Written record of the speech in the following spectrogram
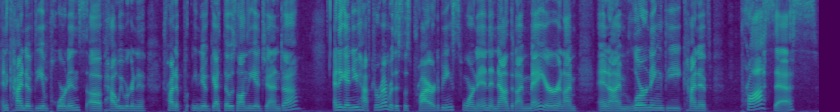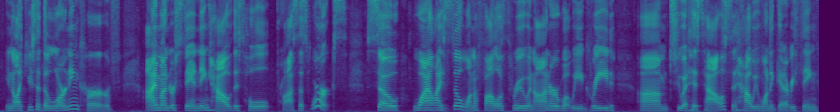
and kind of the importance of how we were going to try to put, you know get those on the agenda. And again, you have to remember this was prior to being sworn in, and now that I'm mayor and I'm and I'm learning the kind of process, you know, like you said, the learning curve. I'm understanding how this whole process works. So while I still want to follow through and honor what we agreed um, to at his house and how we want to get everything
